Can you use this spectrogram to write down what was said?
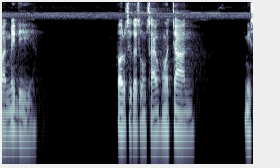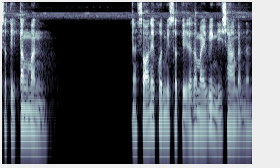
มันไม่ดี พอลูกศิษย์ก็สงสัยว่าอาจารย์ มีสติตั้งมั่นนะสอนให้คนมีสติแต่ทำไมวิ่งหนีช้างแบบนั้น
